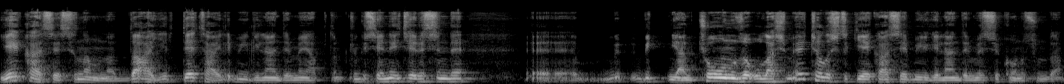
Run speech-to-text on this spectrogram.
YKS sınavına dair detaylı bilgilendirme yaptım. Çünkü sene içerisinde yani çoğunuza ulaşmaya çalıştık YKS bilgilendirmesi konusunda.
